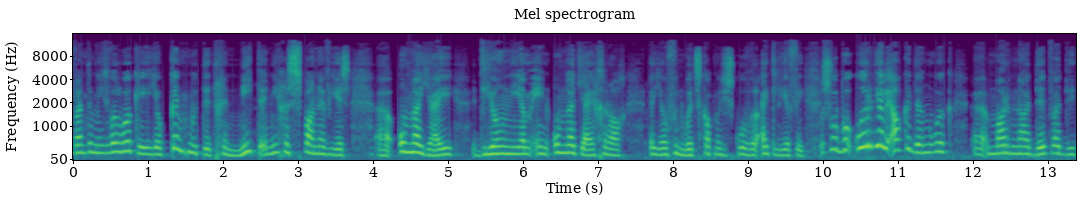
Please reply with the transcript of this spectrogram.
want 'n mens wil ook hê jou kind moet dit geniet en nie gespanne wees uh omdat jy deelneem en omdat jy graag uh, jou vennootskap met die skool wil uitleef hê. So beoordeel elke ding ook uh, maar na dit wat die,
